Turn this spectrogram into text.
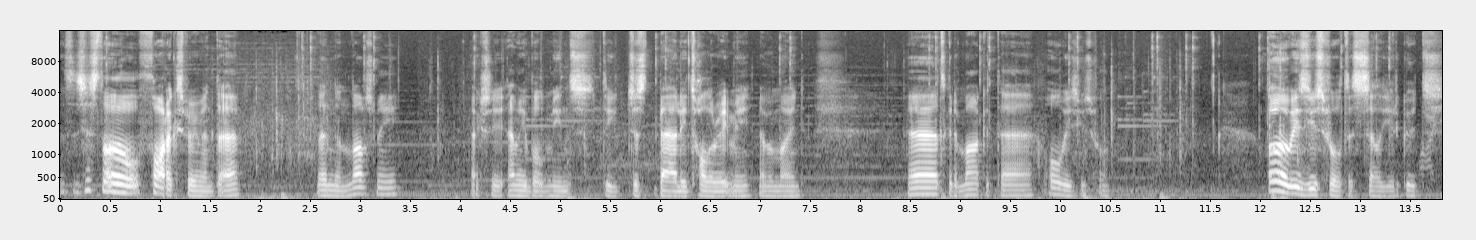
It's just a little thought experiment there. Lindon loves me. Actually, amiable means they just barely tolerate me. Never mind. Uh, let's get a market there. Always useful. Always useful to sell your goods.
